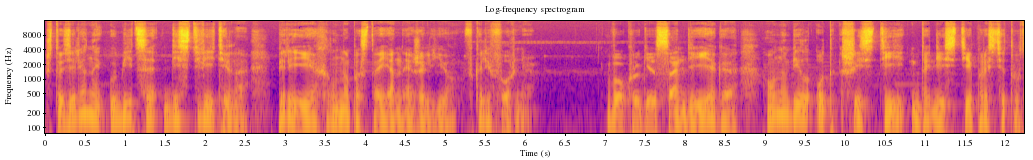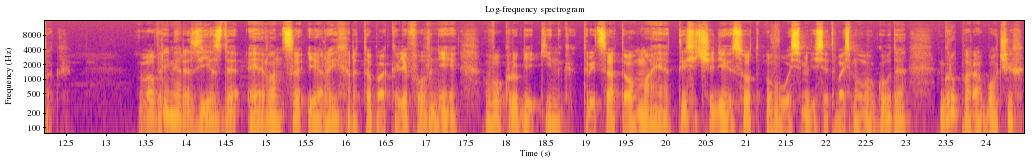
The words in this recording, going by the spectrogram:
что зеленый убийца действительно переехал на постоянное жилье в Калифорнию. В округе Сан-Диего он убил от 6 до 10 проституток – во время разъезда Эванса и Рейхарта по Калифорнии в округе Кинг 30 мая 1988 года группа рабочих,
